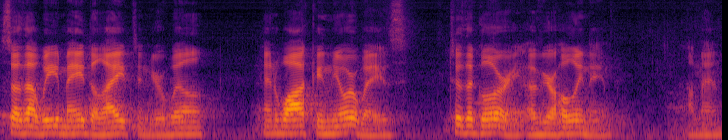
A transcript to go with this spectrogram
so that we may delight in your will and walk in your ways, to the glory of your holy name. Amen.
